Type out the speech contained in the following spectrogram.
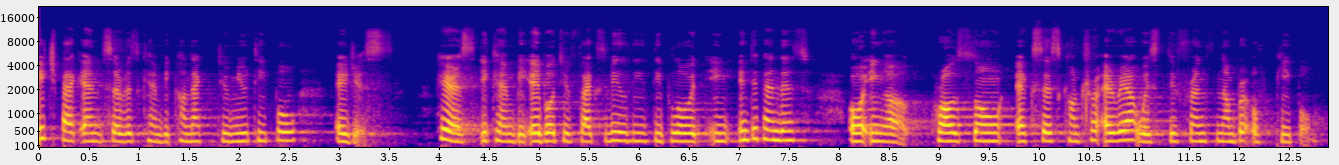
Each backend service can be connected to multiple Aegis. Here, it can be able to flexibly deploy in independence or in a cross-zone access control area with different number of people.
